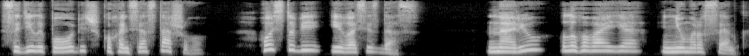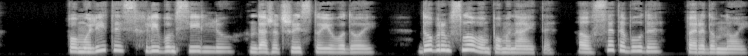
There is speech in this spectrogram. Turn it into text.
сиділи пообіч коханця старшого. Ось тобі і Васіздас. Нарю логовая нюмеросенк. Помолітесь хлібом сіллю, даже чистою водою, добрим словом поминайте, а все те буде передо мною.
